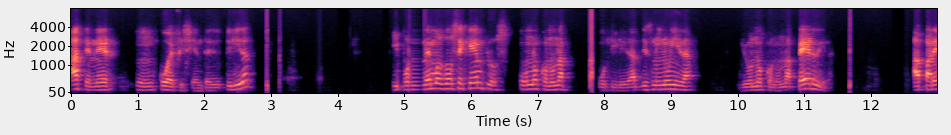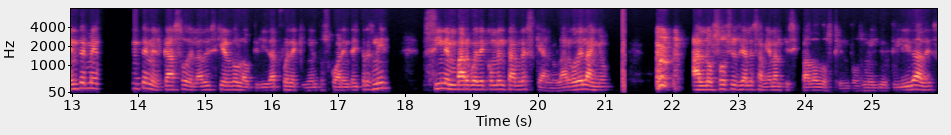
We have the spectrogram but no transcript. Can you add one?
a tener un coeficiente de utilidad. Y ponemos dos ejemplos, uno con una utilidad disminuida y uno con una pérdida. Aparentemente, en el caso del lado izquierdo, la utilidad fue de 543 mil sin embargo, he de comentarles que a lo largo del año a los socios ya les habían anticipado 200 mil de utilidades.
